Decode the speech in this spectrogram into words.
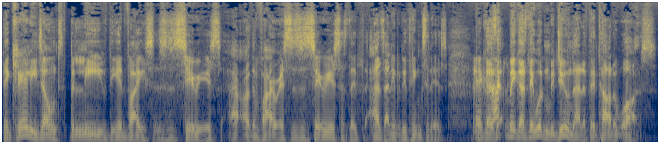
they clearly don't believe the advice is as serious uh, or the virus is as serious as they, as anybody thinks it is because exactly. because they wouldn't be doing that if they thought it was.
